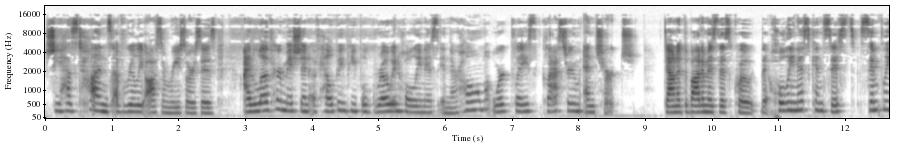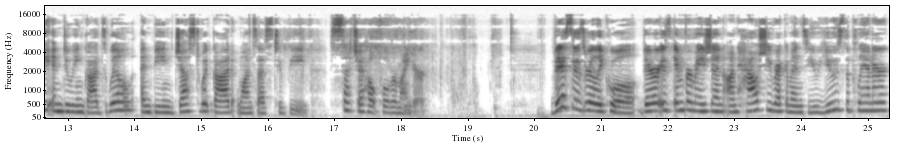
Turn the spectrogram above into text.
She has tons of really awesome resources. I love her mission of helping people grow in holiness in their home, workplace, classroom, and church. Down at the bottom is this quote, that holiness consists simply in doing God's will and being just what God wants us to be. Such a helpful reminder. This is really cool. There is information on how she recommends you use the planner.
